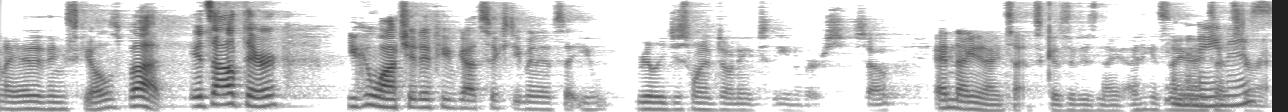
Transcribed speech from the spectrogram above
my editing skills, but it's out there. You can watch it if you've got 60 minutes that you really just want to donate to the universe. So, and 99 cents because it is nine. I think it's And 99 cents is? to rent.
